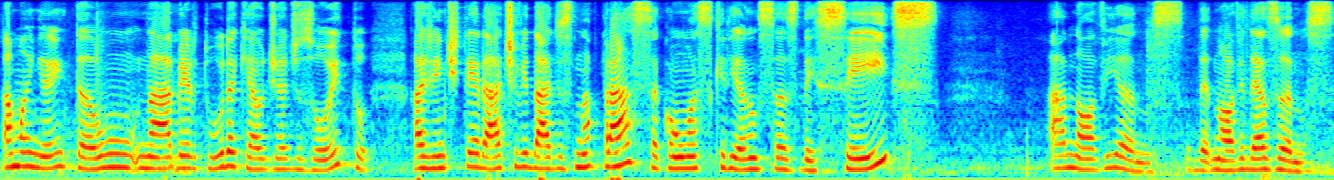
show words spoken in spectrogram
Amanhã, então, na abertura, que é o dia 18, a gente terá atividades na praça com as crianças de 6 a 9 anos, de 9 e 10 anos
